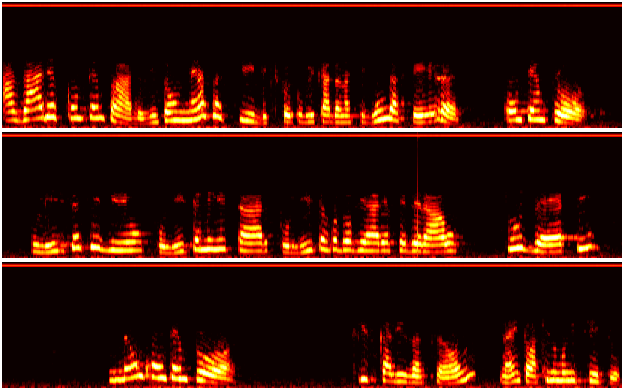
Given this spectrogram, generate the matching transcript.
as áreas contempladas. Então, nessa CIB, que foi publicada na segunda-feira, contemplou Polícia Civil, Polícia Militar, Polícia Rodoviária Federal, SUSEP, não contemplou fiscalização, né? Então, aqui no município,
